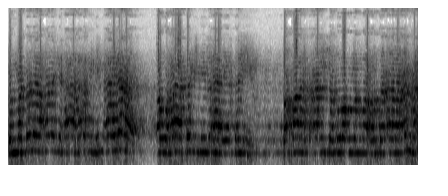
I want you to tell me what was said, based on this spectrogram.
ثم تلا عليها هذه الآيات أو هاتين الآيتين. فقالت عائشة رضي الله تعالى عنها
